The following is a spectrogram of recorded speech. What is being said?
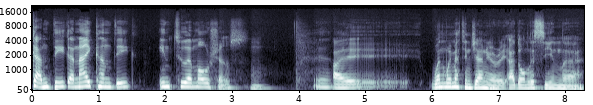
can dig and I can dig into emotions. Mm. Yeah. I when we met in January, I'd only seen uh,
